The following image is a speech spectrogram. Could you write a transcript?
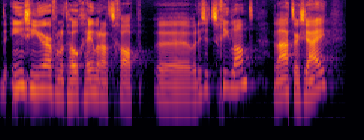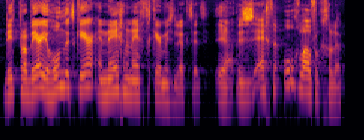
de ingenieur van het Hoogheemraadschap, uh, wat is het, Schieland, later zei: Dit probeer je 100 keer en 99 keer mislukt het. Ja. Dus het is echt een ongelooflijk geluk.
